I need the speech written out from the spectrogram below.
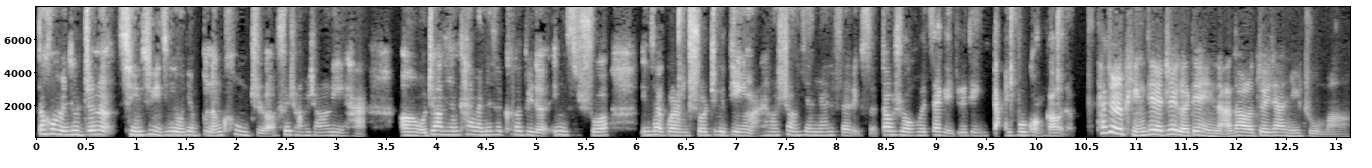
到后面就真的情绪已经有点不能控制了，非常非常厉害。嗯，我这两天看完那次科比的 ins 说，Instagram 说这个电影马上要上线 Netflix，到时候我会再给这个电影打一波广告的。她就是凭借这个电影拿到了最佳女主吗？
